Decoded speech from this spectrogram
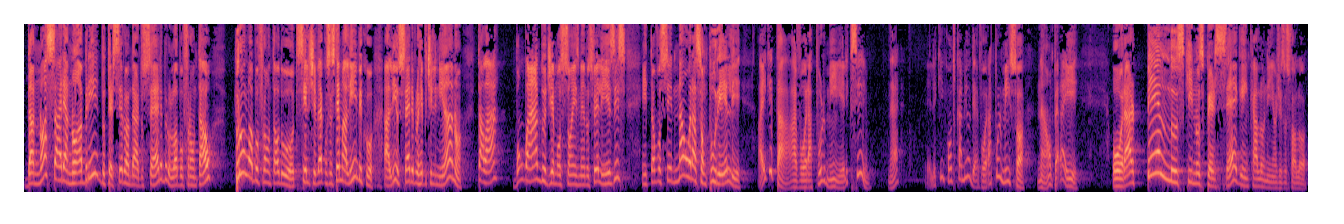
Da nossa área nobre, do terceiro andar do cérebro, lobo frontal, para o lobo frontal do outro. Se ele tiver com o sistema límbico ali, o cérebro reptiliano, está lá bombado de emoções menos felizes. Então você, na oração por ele, aí que está, ah, vou orar por mim, ele que se, né? Ele que encontra o caminho dele, vou orar por mim só. Não, peraí. Orar pelos que nos perseguem caluniam, Jesus falou.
